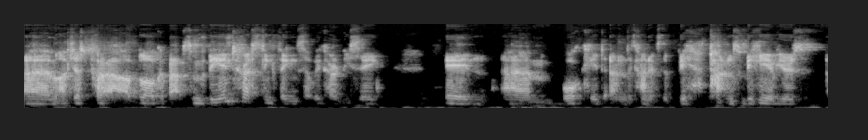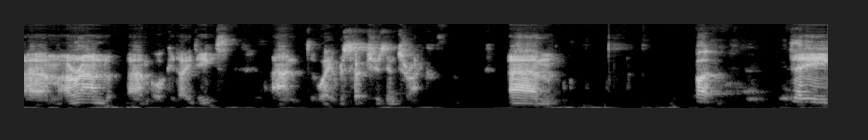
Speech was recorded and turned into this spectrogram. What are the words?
um, I've just put out a blog about some of the interesting things that we currently see in um, ORCID and the kind of the patterns and behaviors um, around um, ORCID IDs and the way researchers interact with them. Um, but the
